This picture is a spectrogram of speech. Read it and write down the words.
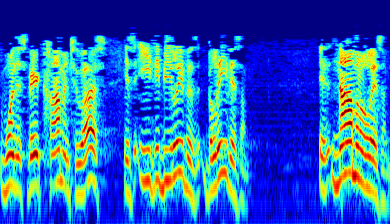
one that's very common to us is easy believism. It's nominalism.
